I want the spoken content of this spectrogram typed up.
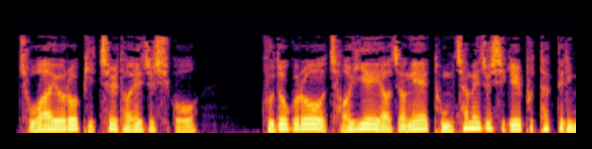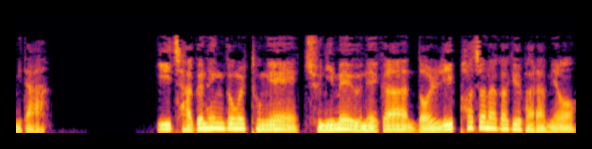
좋아요로 빛을 더해주시고 구독으로 저희의 여정에 동참해 주시길 부탁드립니다. 이 작은 행동을 통해 주님의 은혜가 널리 퍼져나가길 바라며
